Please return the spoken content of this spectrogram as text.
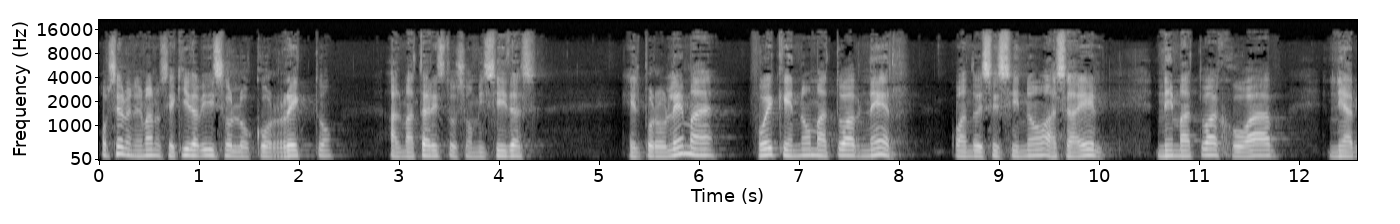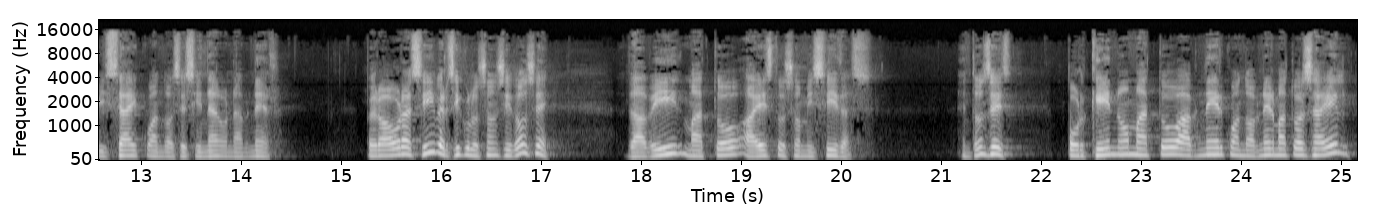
Observen, hermanos, que aquí David hizo lo correcto al matar estos homicidas. El problema fue que no mató a Abner cuando asesinó a Sael, ni mató a Joab, ni a Abisai cuando asesinaron a Abner. Pero ahora sí, versículos 11 y 12, David mató a estos homicidas. Entonces, ¿por qué no mató a Abner cuando Abner mató a Sael?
